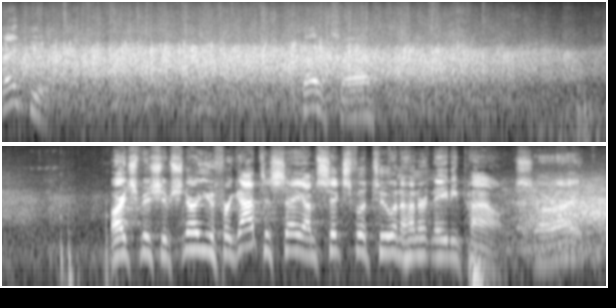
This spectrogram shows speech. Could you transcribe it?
Thank you. Thanks, all. Archbishop Schnurr, you forgot to say I'm six foot two and 180 pounds, all right?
